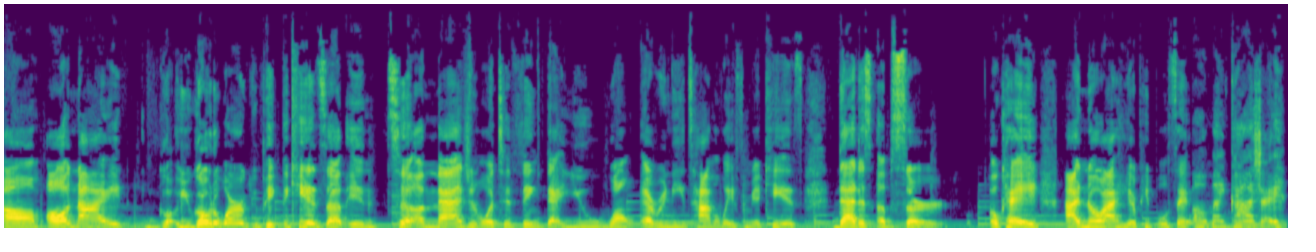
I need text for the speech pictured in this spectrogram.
um, all night go, you go to work you pick the kids up and to imagine or to think that you won't ever need time away from your kids that is absurd okay i know i hear people say oh my gosh i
